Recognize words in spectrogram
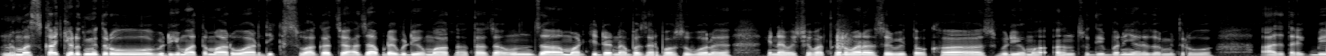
નમસ્કાર ખેડૂત મિત્રો, વિડીયોમાં તમારું હાર્દિક સ્વાગત છે. આજે આપણે વિડીયોમાં તાજા, ઊંઝા માર્કેટના બજાર ભાવ શું બોલાયા એના વિશે વાત કરવાના છે. તો ખાસ વિડીયોમાં અંત સુધી બની રહેજો મિત્રો. આજે તારીખ બે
